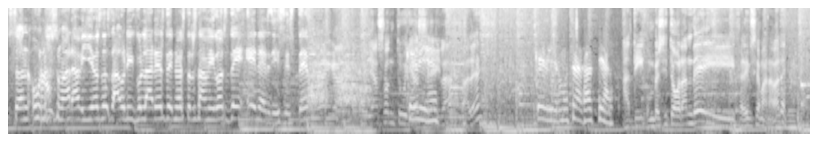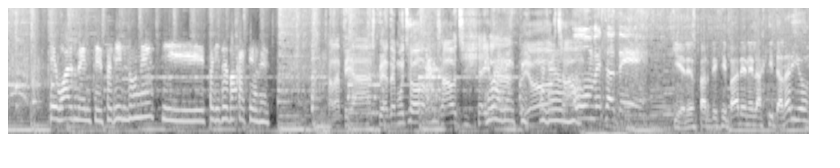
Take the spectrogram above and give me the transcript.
Son unos maravillosos auriculares de nuestros amigos de Energy System. Venga, ya son bien. Sheila, ¿vale? Qué bien, muchas gracias. A ti, un besito grande y feliz semana, ¿vale? Igualmente, feliz lunes y felices vacaciones. Gracias, cuídate mucho. Chao, Sheila. Adiós, chao. Un besote. ¿Quieres participar en el agitadario?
